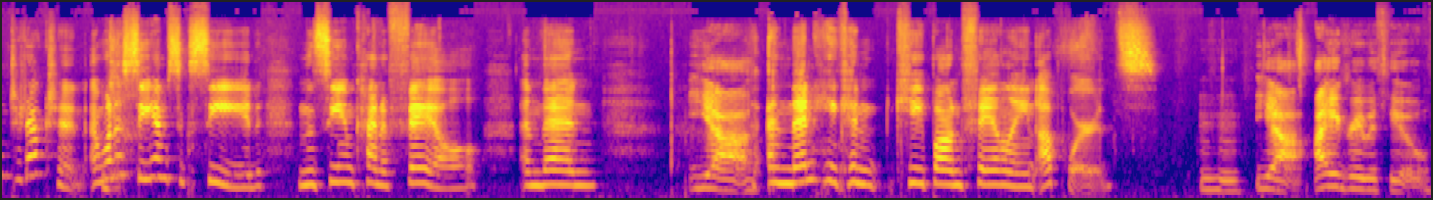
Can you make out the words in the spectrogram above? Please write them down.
introduction. I want to see him succeed and then see him kind of fail and then yeah, and then he can keep on failing upwards. hmm yeah, I agree with you.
